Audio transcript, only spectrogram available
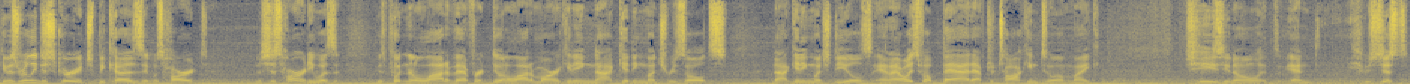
he was really discouraged because it was hard. It was just hard. He was he was putting in a lot of effort, doing a lot of marketing, not getting much results, not getting much deals, and I always felt bad after talking to him. Like, geez, you know, and he was just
